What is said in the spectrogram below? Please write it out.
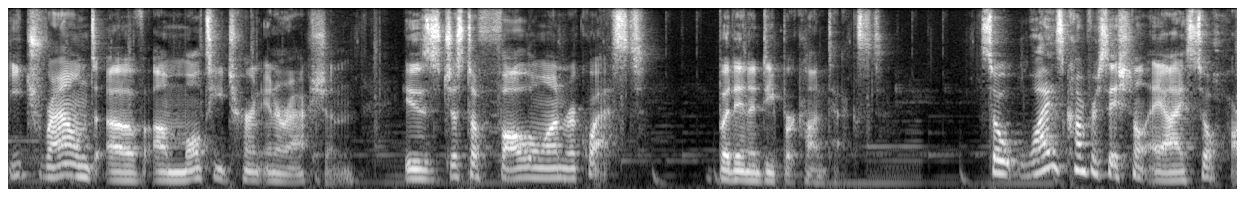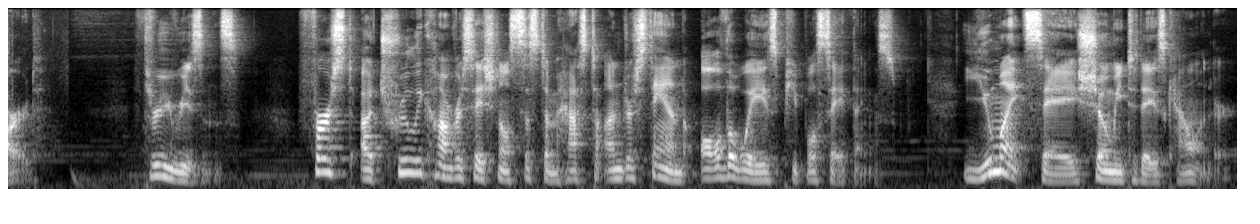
Each round of a multi turn interaction is just a follow on request, but in a deeper context. So, why is conversational AI so hard? Three reasons. First, a truly conversational system has to understand all the ways people say things. You might say, Show me today's calendar.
